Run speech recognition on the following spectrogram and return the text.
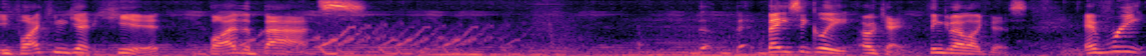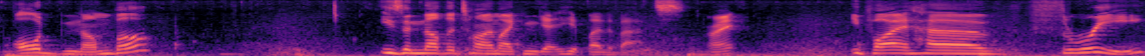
If I can get hit by the bats, basically, okay, think about it like this. Every odd number is another time I can get hit by the bats, right? If I have three,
